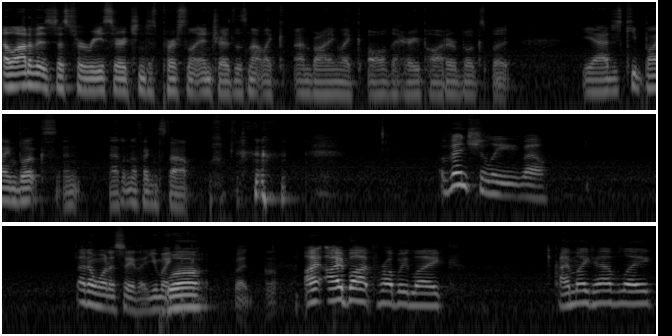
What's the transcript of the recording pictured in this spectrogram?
a lot of it's just for research and just personal interest. It's not like I'm buying like all the Harry Potter books, but yeah, I just keep buying books, and I don't know if I can stop. Eventually, well, I don't want to say that. You might Well- keep going, but I I bought probably like I might have like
